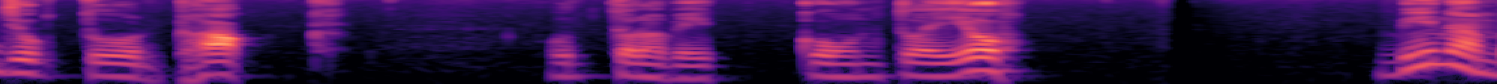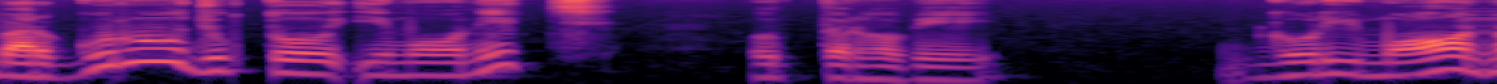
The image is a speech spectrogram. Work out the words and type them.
যুক্ত ঢক, উত্তর হবে কৌন্তয়। বি নাম্বার গুরু যুক্ত ইমনিচ উত্তর হবে গরিমন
